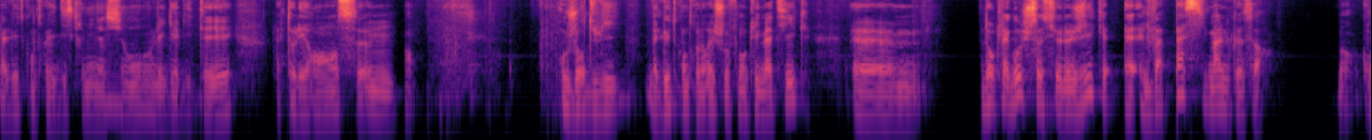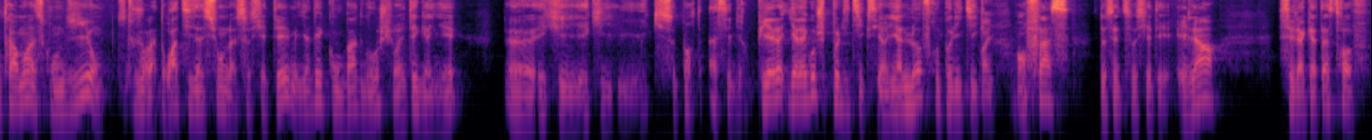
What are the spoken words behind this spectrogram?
La lutte contre les discriminations, l'égalité, la tolérance. euh, Hmm. Aujourd'hui, la lutte contre le réchauffement climatique. Euh, donc la gauche sociologique, elle, ne va pas si mal que ça. Bon, contrairement à ce qu'on dit, on dit toujours la droitisation de la société, mais il y a des combats de gauche qui ont été gagnés euh, et, qui, et qui- qui se portent assez bien. Puis il y a, la- il y a la gauche politique, c'est-à-dire il y a l'offre politique Oui. en face de cette société. Et là, c'est la catastrophe.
